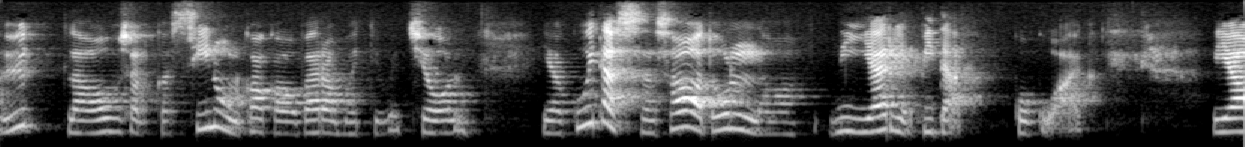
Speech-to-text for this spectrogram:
ütle ausalt, kas sinul ka kaob ära motivatsioon? Ja kuidas sa saad olla nii järjepidev kogu aeg. ja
